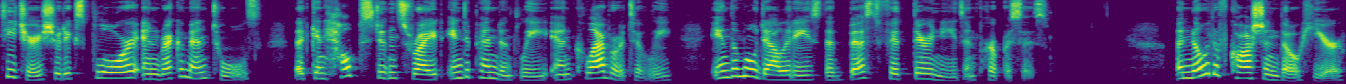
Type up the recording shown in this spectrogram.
teachers should explore and recommend tools that can help students write independently and collaboratively in the modalities that best fit their needs and purposes. A note of caution, though, here.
